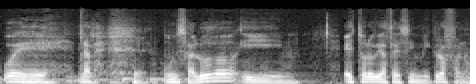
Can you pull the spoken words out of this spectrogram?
pues nada, un saludo y esto lo voy a hacer sin micrófono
